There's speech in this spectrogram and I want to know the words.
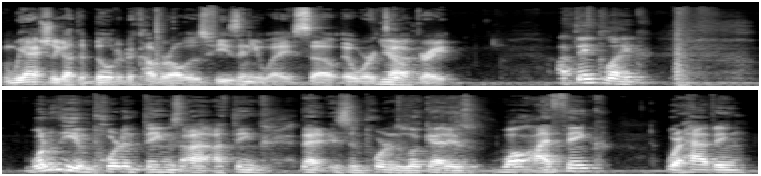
And we actually got the builder to cover all those fees anyway, so it worked Yeah. out great. I think like one of the important things I, I think that is important to look at is while I think we're having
